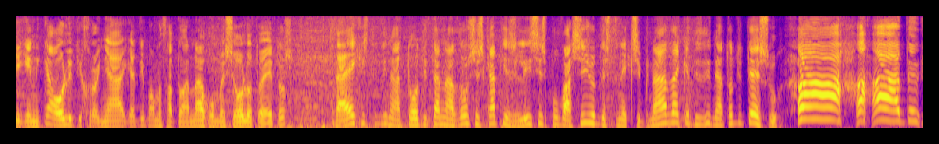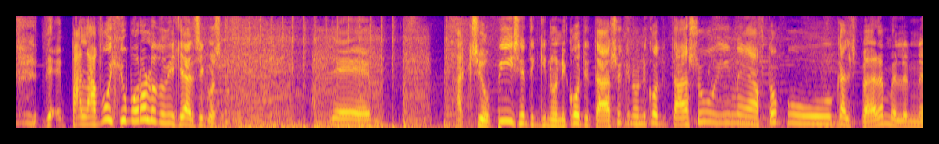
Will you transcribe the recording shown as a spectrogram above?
και γενικά όλη τη χρονιά, γιατί είπαμε θα το ανάγουμε σε όλο το έτος, θα έχεις τη δυνατότητα να δώσεις κάποιες λύσεις που βασίζονται στην εξυπνάδα και τις δυνατότητές σου. Χαχαχα, τε- δε- Παλαβό χιούμορ όλο το 2020. Ε, αξιοποίησε την κοινωνικότητά σου. Η κοινωνικότητά σου είναι αυτό που καλησπέρα με λένε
